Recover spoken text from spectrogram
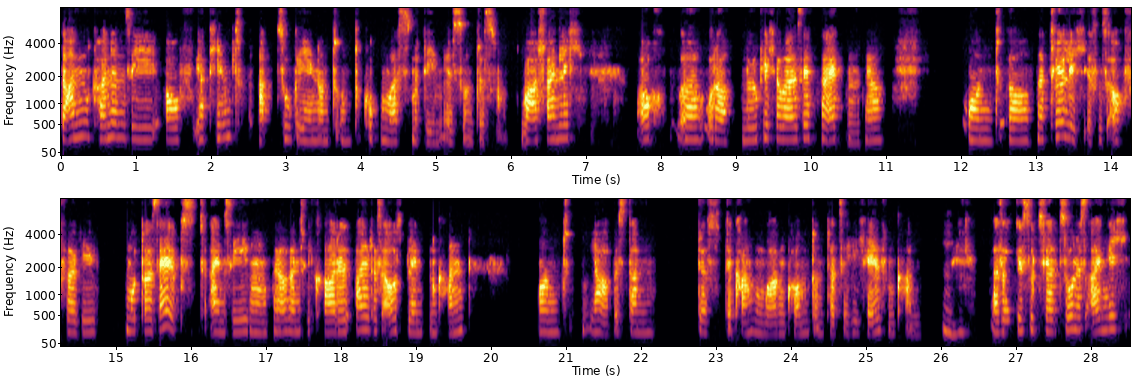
dann können sie auf ihr Kind äh, zugehen und, und gucken, was mit dem ist. Und das wahrscheinlich auch äh, oder möglicherweise retten. Ja. Und äh, natürlich ist es auch für die Mutter selbst ein Segen, ja, wenn sie gerade all das ausblenden kann. Und ja, bis dann das, der Krankenwagen kommt und tatsächlich helfen kann. Mhm. Also Dissoziation ist eigentlich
